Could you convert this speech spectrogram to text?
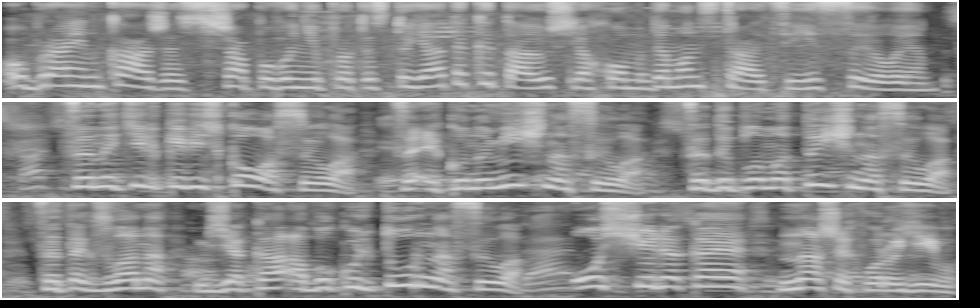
О'Брайен каже, США повинні протистояти Китаю шляхом демонстрації сили. Це не тільки військова сила, це економічна сила, це дипломатична сила, це так звана м'яка або культурна сила. Ось що лякає наших ворогів.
